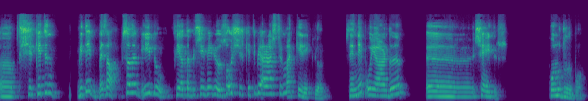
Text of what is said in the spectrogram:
Ee, şirketin bir de mesela sana iyi bir fiyata bir şey veriyorsa o şirketi bir araştırmak gerekiyor. Senin hep uyardığın e, şeydir. Konudur bu.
